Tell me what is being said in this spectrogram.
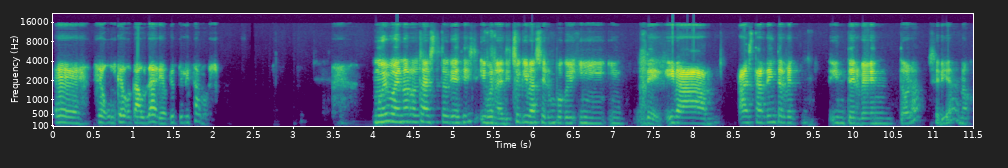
eh, según qué vocabulario que utilizamos. Muy bueno, Rosa, esto que decís. Y bueno, he dicho que iba a ser un poco. de, iba a estar de interventora, ¿sería? No.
